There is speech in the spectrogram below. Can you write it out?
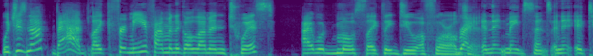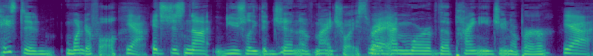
which is not bad. Like for me, if I'm going to go lemon twist, I would most likely do a floral Right, gin. and it made sense, and it, it tasted wonderful. Yeah. it's just not usually the gin of my choice. Right, Right. I'm more of the piney juniper yeah.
